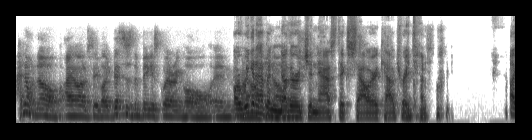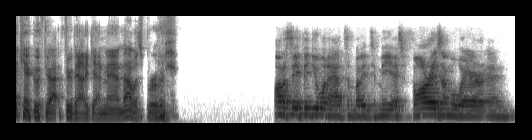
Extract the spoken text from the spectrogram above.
I don't know. I honestly like this is the biggest glaring hole in. Are we gonna have another knowledge. gymnastics salary cap trade deadline? I can't go through that through that again, man. That was brutal. Honestly, if they do want to add somebody to me, as far as I'm aware, and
